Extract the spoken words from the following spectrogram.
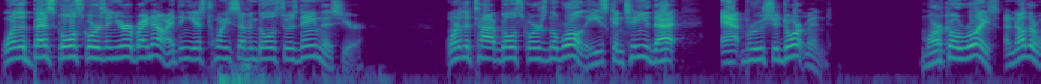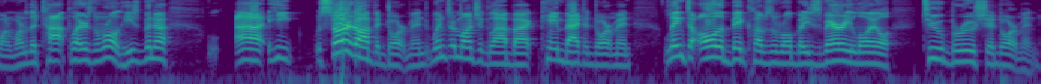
one of the best goal scorers in Europe right now. I think he has 27 goals to his name this year. One of the top goal scorers in the world. He's continued that at Borussia Dortmund. Marco Reus, another one, one of the top players in the world. He's been a uh, he started off at Dortmund, went to Mönchengladbach, came back to Dortmund, linked to all the big clubs in the world, but he's very loyal to Borussia Dortmund.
